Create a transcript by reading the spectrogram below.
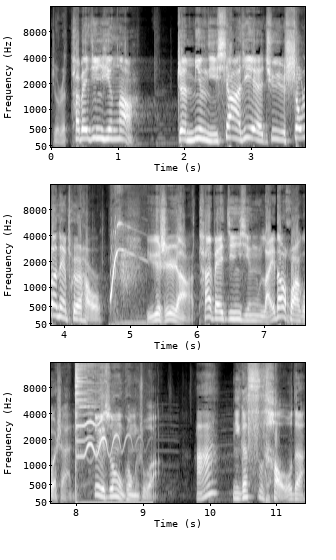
就是太白金星啊，朕命你下界去收了那泼猴。于是啊，太白金星来到花果山，对孙悟空说：“啊，你个死猴子，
